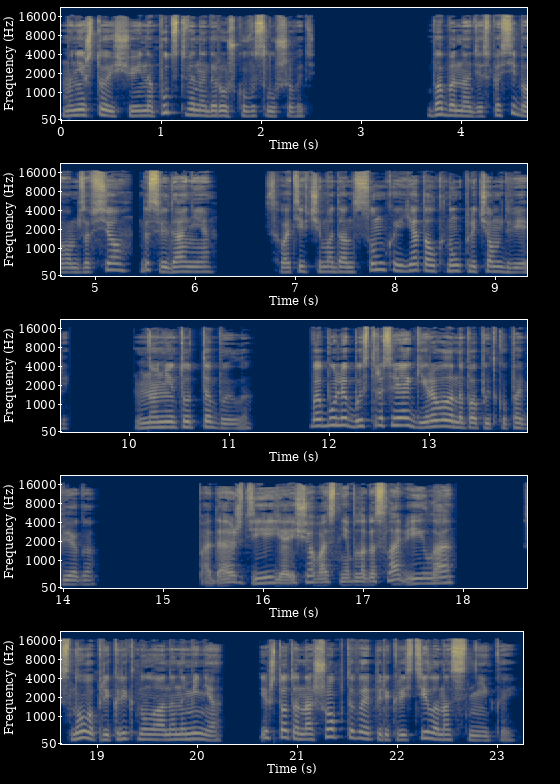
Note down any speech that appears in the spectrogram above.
Мне что, еще и напутственно дорожку выслушивать? «Баба Надя, спасибо вам за все. До свидания». Схватив чемодан с сумкой, я толкнул плечом дверь. Но не тут-то было. Бабуля быстро среагировала на попытку побега. «Подожди, я еще вас не благословила!» Снова прикрикнула она на меня и что-то нашептывая перекрестила нас с Никой.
